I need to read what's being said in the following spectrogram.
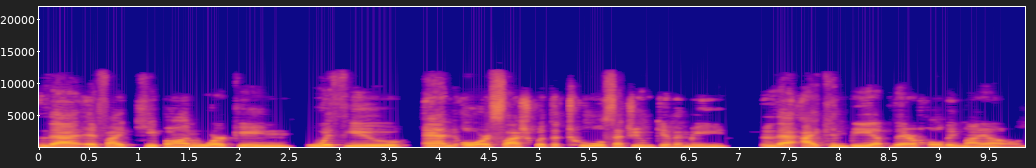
that if I keep on working with you and or slash with the tools that you've given me, that I can be up there holding my own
